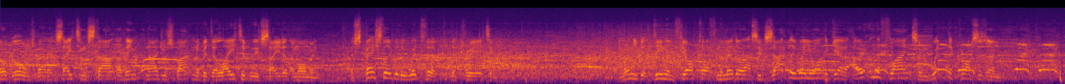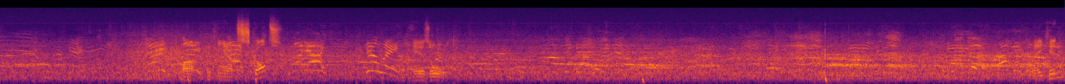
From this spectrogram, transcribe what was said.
No goals, but an exciting start. I think Nigel Spackman will be delighted with his side at the moment, especially with the width they're, they're creating. And when you get Deane and Fjortoft in the middle, that's exactly where you want to get it, out on the flanks and whip the crosses in. Mark picking out Scott. Here's all. Makin.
